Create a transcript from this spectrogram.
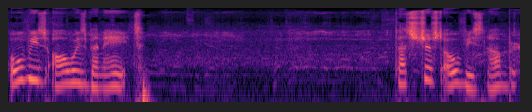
Ovi's always been eight. That's just Ovi's number.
